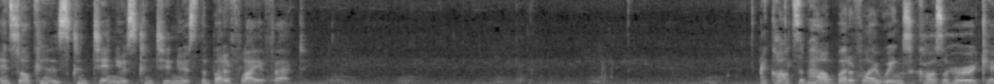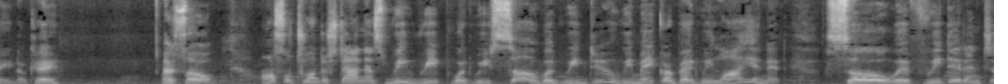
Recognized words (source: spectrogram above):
And so it's continuous continuous the butterfly effect. A concept how butterfly wings cause a hurricane okay? And so also to understand as we reap what we sow what we do we make our bed we lie in it so if we didn't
